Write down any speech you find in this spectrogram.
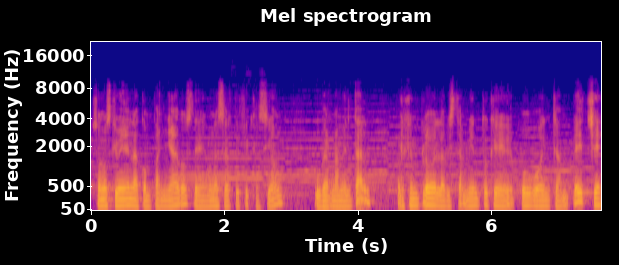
son los que vienen acompañados de una certificación gubernamental. Por ejemplo, el avistamiento que hubo en Campeche,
